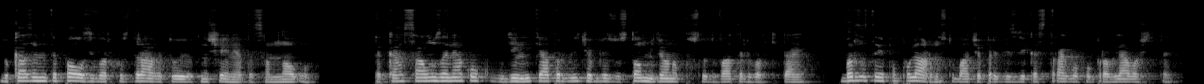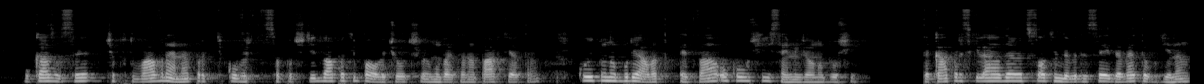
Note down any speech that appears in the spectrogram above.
доказаните ползи върху здравето и отношенията са много. Така, само за няколко години тя привлича близо 100 милиона последователи в Китай – Бързата и популярност обаче предизвика страх в управляващите. Оказва се, че по това време практикуващите са почти два пъти повече от членовете на партията, които наборяват едва около 60 милиона души. Така през 1999 г.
